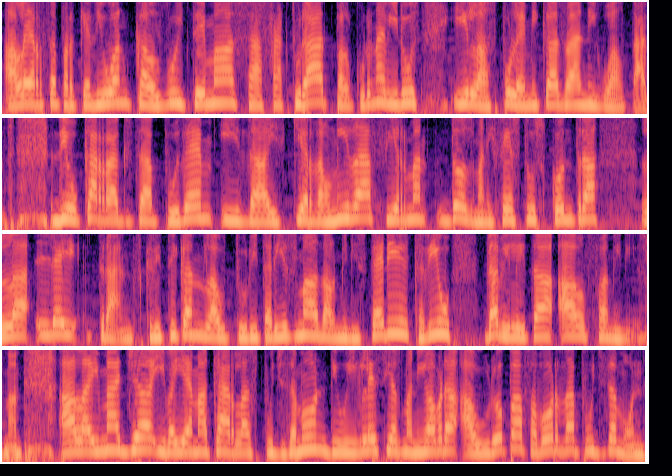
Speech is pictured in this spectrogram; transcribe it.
alerta perquè diuen que el 8M s'ha fracturat pel coronavirus i les polèmiques en igualtat. Diu càrrecs de Podem i d'Izquierda Unida firmen dos manifestos contra la llei trans. Critiquen l'autoritarisme del Ministeri que diu debilita el feminisme. A la imatge hi veiem a Carles Puigdemont, diu Iglesias maniobra a Europa a favor de Puigdemont.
